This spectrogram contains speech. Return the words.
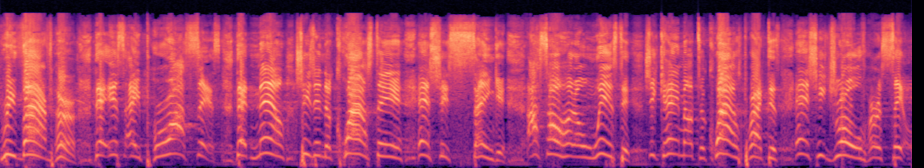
revived her. That it's a process that now she's in the choir stand and she's singing. I saw her on Wednesday. She came came out to choir practice and she drove herself.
